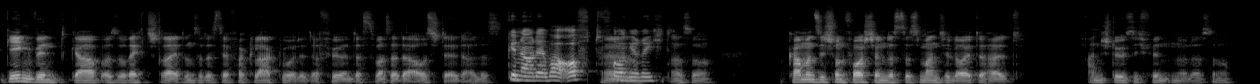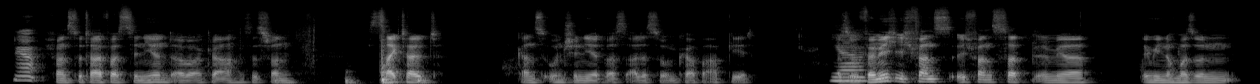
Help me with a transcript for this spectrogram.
Gegenwind gab, also Rechtsstreit und so, dass der verklagt wurde dafür, das, was er da ausstellt, alles. genau, der war oft Ja, vor Gericht. Also kann man sich schon vorstellen, dass das manche Leute halt anstößig finden oder so. Ja, Ich fand es total faszinierend, aber klar, es ist schon, es zeigt halt ganz ungeniert, was alles so im Körper abgeht. ja. Also für mich, ich fand's, ich fand's hat mir irgendwie nochmal so ein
